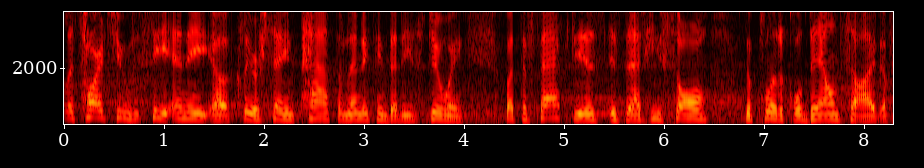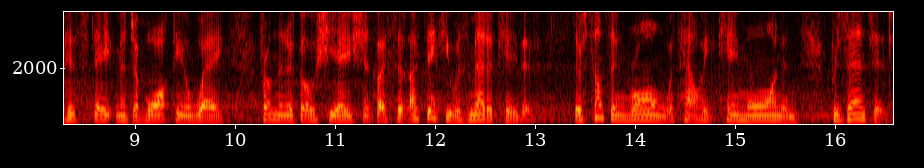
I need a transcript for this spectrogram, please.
It's hard to see any uh, clear, sane path on anything that he's doing, but the fact is, is that he saw the political downside of his statement of walking away from the negotiation. I said, I think he was medicated. There's something wrong with how he came on and presented.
